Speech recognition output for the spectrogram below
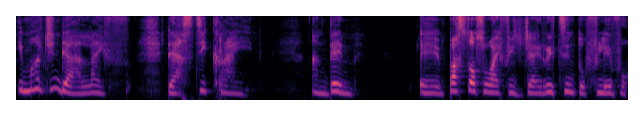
imagine they are alive, they are still crying, and then uh, pastor's wife is gyrating to flavour.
